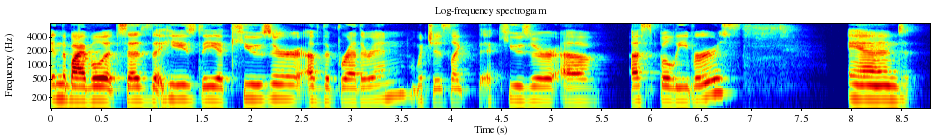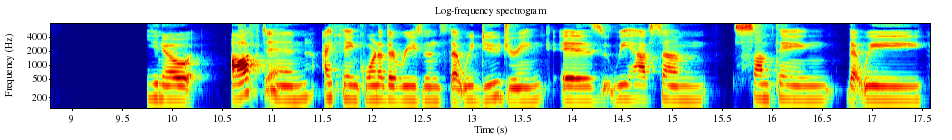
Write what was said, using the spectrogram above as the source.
in the Bible it says that he's the accuser of the brethren, which is like the accuser of us believers. And you know, often I think one of the reasons that we do drink is we have some something that we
